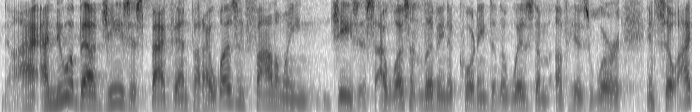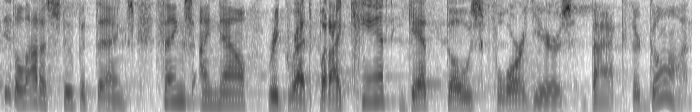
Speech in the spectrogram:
You know, I, I knew about Jesus back then, but I wasn't following Jesus. I wasn't living according to the wisdom of his word. And so I did a lot of stupid things, things I now regret, but I can't get those four years back. They're gone.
